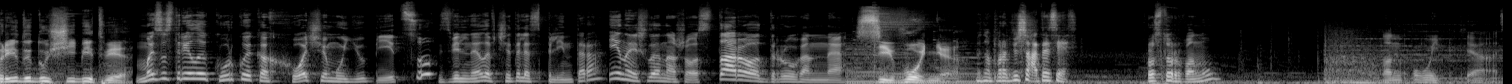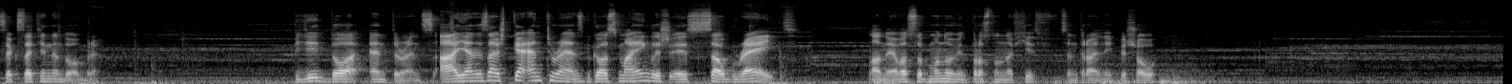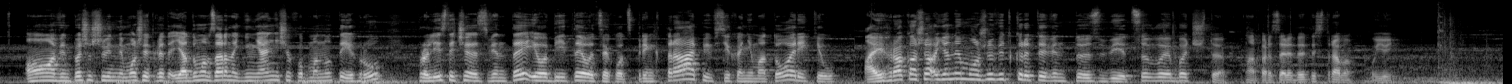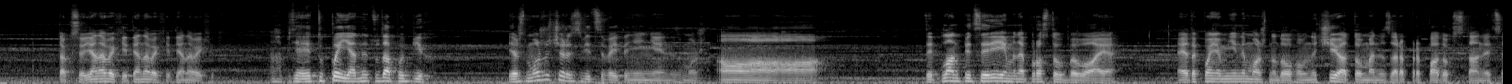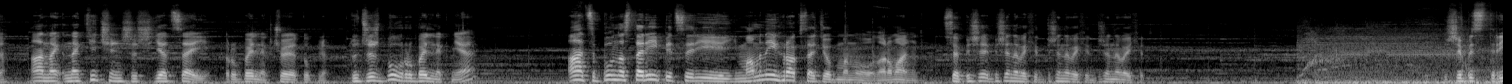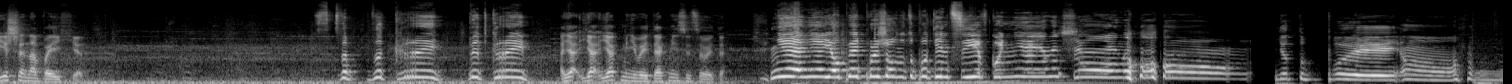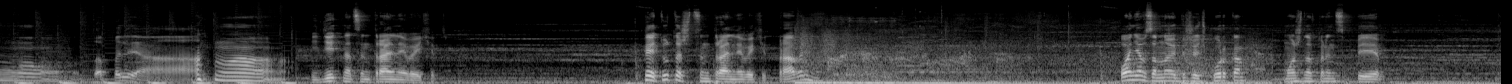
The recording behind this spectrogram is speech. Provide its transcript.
предыдущей битве. Ми зустріли курку, яка хоче мою піцу, звільнили вчителя Сплінтера і знайшли нашого старого друга Не. Сегодня Воно пробіжати здесь. Просто рванув. Ладно, ой, бля. Це, кстати, недобре. Підіть до entrance. А я не знаю, що таке entrance, because my English is so great. Ладно, я вас обманув, він просто на вхід в центральний пішов. О, він пише, що він не може відкрити. Я думав зараз на геніальніших обманути ігру, пролізти через вінти і обійти оцих от спрінгтрапів, всіх аніматориків. А ігра каже, а я не можу відкрити вінти звідси, вибачте. А, перезарядитись треба. Ой-ой. Так, все, я на вихід, я на вихід, я на вихід. А, бля, я тупий, я не туди побіг. Я ж зможу через звідси вийти? Ні, ні, не зможу. А. Цей план піцерії мене просто вбиває. А я так поняв, мені не можна довго вночі, а то в мене зараз припадок станеться. А, на, на Kitchen же ж є цей рубильник, чого я туплю? Тут же ж був рубильник, ні? А, це був на старій піцерії. Ма мене ігра, кстати, обманула, нормально. Все, біжи, біжи на вихід, біжи на вихід, біжи на вихід. Біжи бистріше на вихід. За- Закрий! Відкрий! А я, я, як мені вийти? Як мені звідси вийти? Ні, ні, я опять прийшов на тупу кінцівку! Ні, я не чайно! Я тупий! О, Та бля. Ідіть на центральний вихід. Окей, тут аж центральний вихід, правильно? Поняв, за мною біжить курка. Можна, в принципі.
